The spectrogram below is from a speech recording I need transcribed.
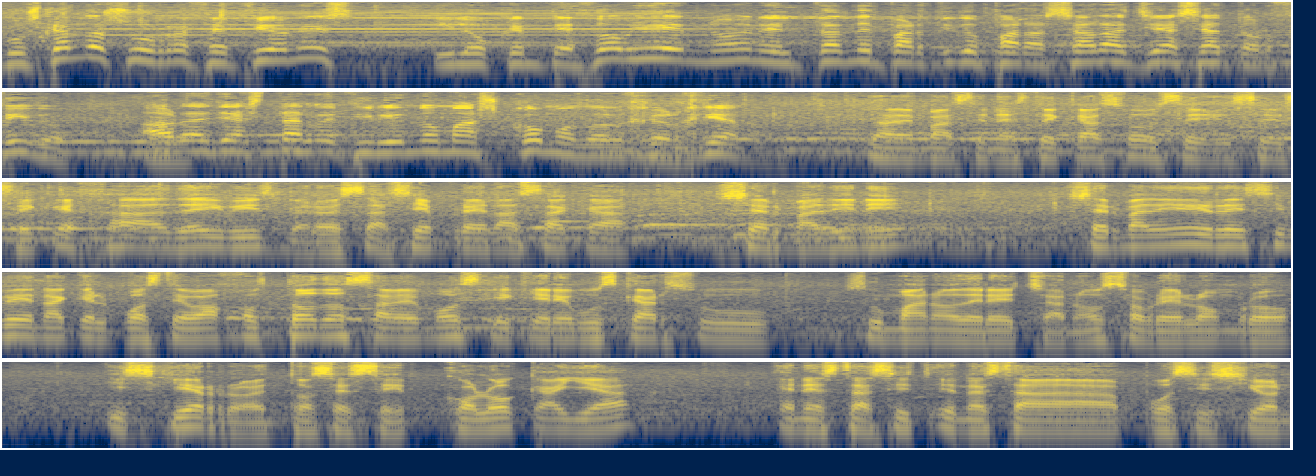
buscando sus recepciones y lo que empezó bien ¿no? en el plan de partido para Saras ya se ha torcido. Ahora ya está recibiendo más cómodo el georgiano. Además, en este caso se, queja Davis, pero esa siempre la saca Sermadini. Sermadini recibe en aquel poste bajo. Todos sabemos que quiere buscar su, su mano derecha ¿no? sobre el hombro izquierdo. Entonces se coloca ya en esta, en esta posición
